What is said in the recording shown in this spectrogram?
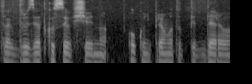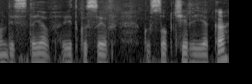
Так, друзі, відкусив щойно окунь прямо тут під деревом десь стояв, відкусив кусок черв'яка.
